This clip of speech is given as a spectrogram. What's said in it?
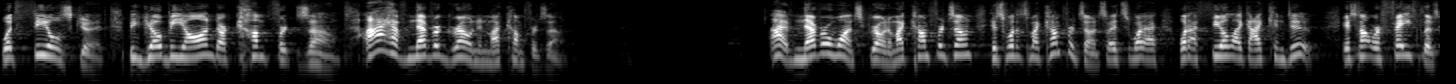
what feels good, be, go beyond our comfort zone. I have never grown in my comfort zone. I have never once grown in my comfort zone. It's what it's my comfort zone. So it's what I what I feel like I can do. It's not where faith lives.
